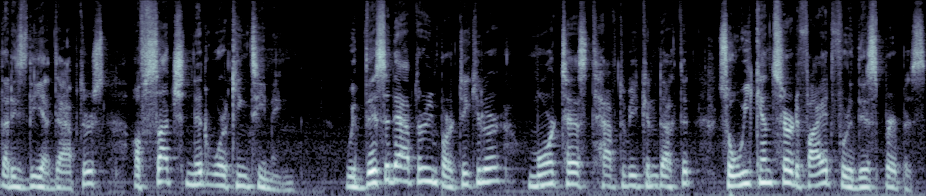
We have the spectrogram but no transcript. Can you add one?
that is the adapters, of such networking teaming. With this adapter in particular, more tests have to be conducted, so we can certify it for this purpose.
